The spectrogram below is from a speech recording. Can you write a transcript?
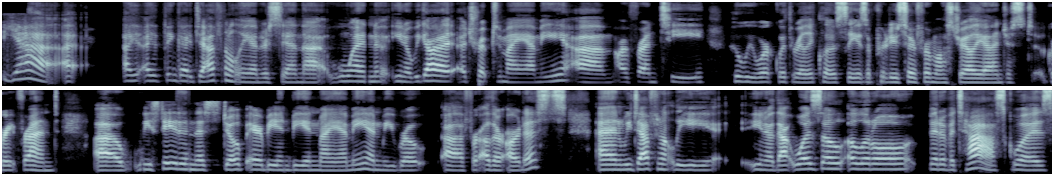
Yeah, I, I, I think I definitely understand that. When, you know, we got a trip to Miami, um, our friend T, who we work with really closely, is a producer from Australia and just a great friend. Uh, we stayed in this dope Airbnb in Miami and we wrote uh, for other artists. And we definitely, you know, that was a, a little bit of a task was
